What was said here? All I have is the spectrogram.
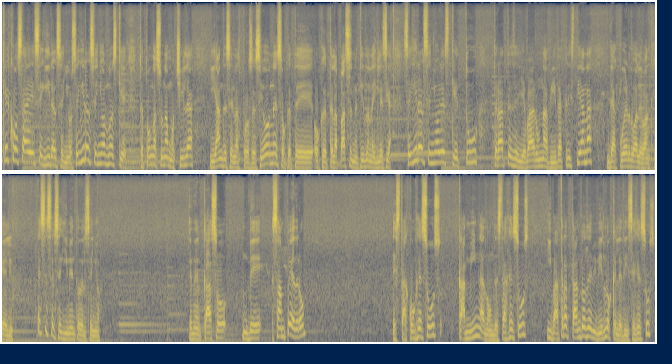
¿Qué cosa es seguir al Señor? Seguir al Señor no es que te pongas una mochila y andes en las procesiones o que te, o que te la pases metido en la iglesia. Seguir al Señor es que tú trates de llevar una vida cristiana de acuerdo al Evangelio. Ese es el seguimiento del Señor. En el caso de San Pedro, está con Jesús, camina donde está Jesús y va tratando de vivir lo que le dice Jesús.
